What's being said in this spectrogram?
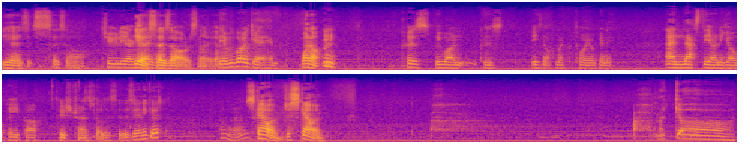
Yeah, is it Cesar? Julio. Yeah, Cesar. Cesar, isn't it? Yeah. Yeah, we won't get him Why not? because we won't because he's not from Equatorial Guinea, and that's the only goalkeeper. Who's transfer listed? Is he any good? I don't know. Scout him. Just scout him. Oh my god,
